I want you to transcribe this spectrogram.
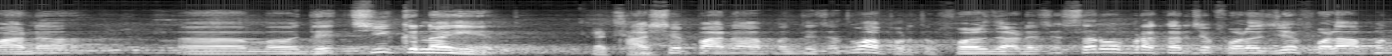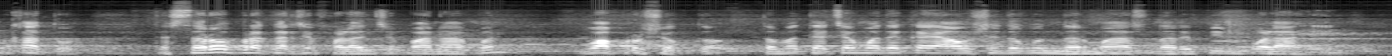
पानं मध्ये चीक नाही आहेत. असे पानं आपण त्याच्यात वापरतो. फळझाडाचे सर्व प्रकारचे फळं जे फळं आपण खातो त्या सर्व प्रकारचे फळांचे पानं आपण वापरू शकतो. तर मग त्याच्यामध्ये काही औषध गुणधर्म असणारे पिंपळ आहे.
